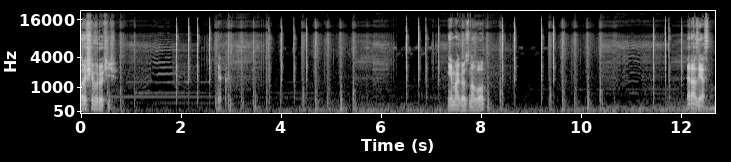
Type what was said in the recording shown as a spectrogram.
Może się wrócić. Nie. Nie ma go znowu. Teraz jest.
